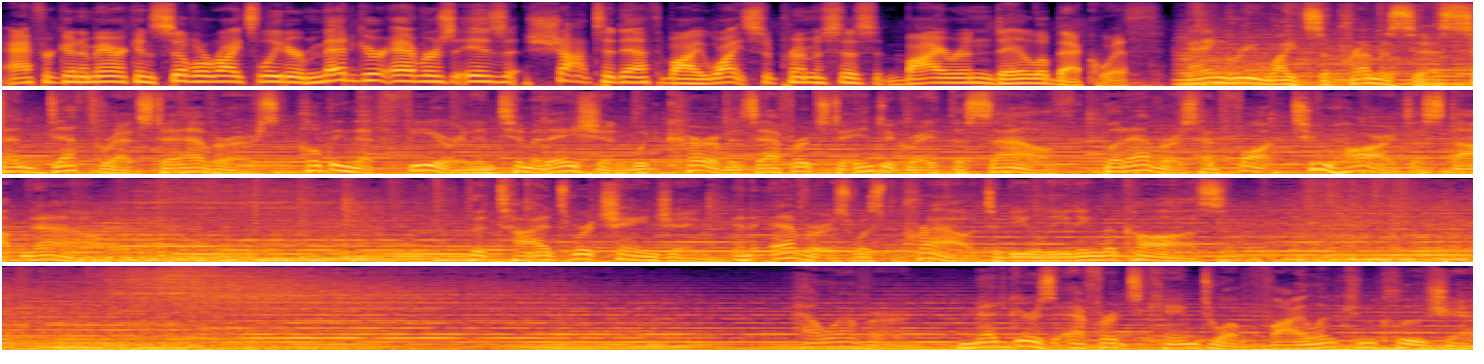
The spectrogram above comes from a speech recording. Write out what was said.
African American civil rights leader Medgar Evers is shot to death by white supremacist Byron de la Beckwith. Angry white supremacists sent death threats to Evers, hoping that fear and intimidation would curb his efforts to integrate the South. But Evers had fought too hard to stop now. The tides were changing, and Evers was proud to be leading the cause. Medgar's efforts came to a violent conclusion.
